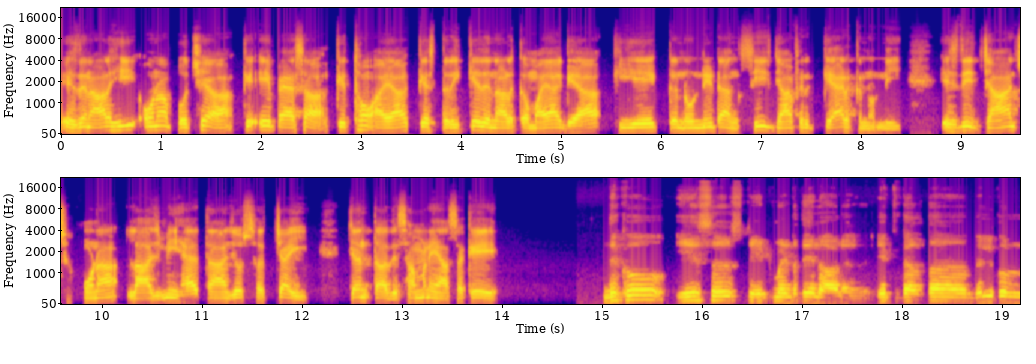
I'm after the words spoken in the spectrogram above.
ਇਸ ਦੇ ਨਾਲ ਹੀ ਉਹਨਾਂ ਪੁੱਛਿਆ ਕਿ ਇਹ ਪੈਸਾ ਕਿੱਥੋਂ ਆਇਆ, ਕਿਸ ਤਰੀਕੇ ਦੇ ਨਾਲ ਕਮਾਇਆ ਗਿਆ, ਕਿ ਇਹ ਕਾਨੂੰਨੀ ਢੰਗ ਸੀ ਜਾਂ ਫਿਰ ਗੈਰ ਕਾਨੂੰਨੀ। ਇਸ ਦੀ ਜਾਂਚ ਹੋਣਾ ਲਾਜ਼ਮੀ ਹੈ ਤਾਂ ਜੋ ਸੱਚਾਈ ਜਨਤਾ ਦੇ ਸਾਹਮਣੇ ਆ ਸਕੇ। ਦੇਖੋ, ਇਸ ਸਟੇਟਮੈਂਟ ਦੇ ਨਾਲ ਇੱਕ ਗੱਲ ਤਾਂ ਬਿਲਕੁਲ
